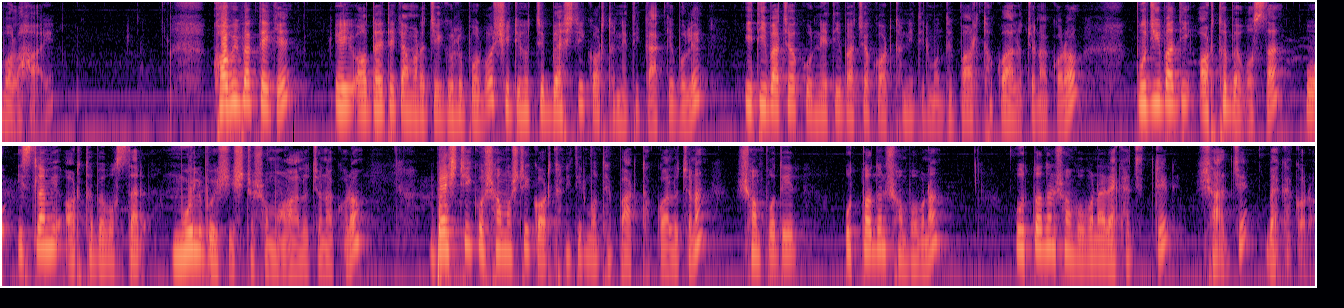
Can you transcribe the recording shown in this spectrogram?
বলা হয়। খ বিভাগ থেকে এই অধ্যায় থেকে আমরা যেগুলো পড়ব, সেটি হচ্ছে ব্যষ্টিক অর্থনীতি কাকে বলে? ইতিবাচক ও নেতিবাচক অর্থনীতির মধ্যে পার্থক্য আলোচনা করো। পুঁজিবাদী অর্থব্যবস্থা ও ইসলামী অর্থব্যবস্থার মূল বৈশিষ্ট্যসমূহ আলোচনা করো। ব্যষ্টিক ও সামষ্টিক অর্থনীতির মধ্যে পার্থক্য আলোচনা, সম্পদের উৎপাদন সম্ভাবনা উৎপাদন সম্ভাবনা রেখাচিত্রের সাহায্যে ব্যাখ্যা করো।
